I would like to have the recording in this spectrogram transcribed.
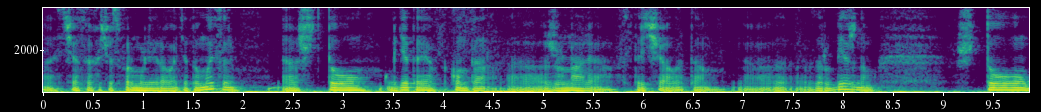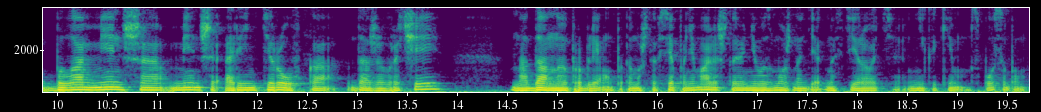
э, сейчас я хочу сформулировать эту мысль, э, что где-то я в каком-то э, журнале встречал это зарубежном, что была меньше, меньше ориентировка даже врачей на данную проблему, потому что все понимали, что ее невозможно диагностировать никаким способом,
